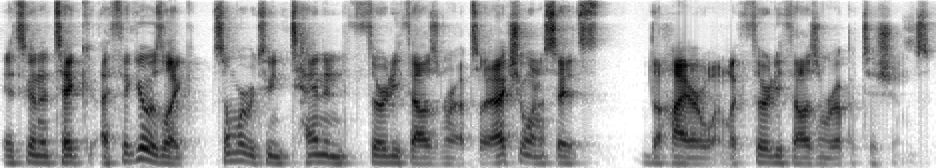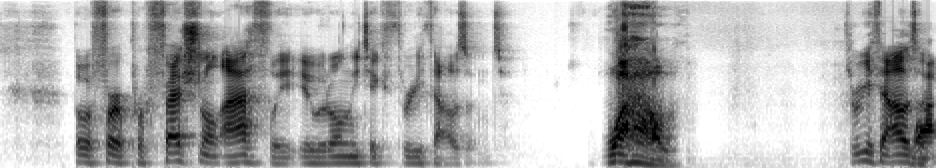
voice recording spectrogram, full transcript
it's going to take, I think it was like somewhere between 10 and 30,000 reps. I actually want to say it's the higher one, like 30,000 repetitions. But for a professional athlete, it would only take 3,000. Wow. 3,000 wow.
